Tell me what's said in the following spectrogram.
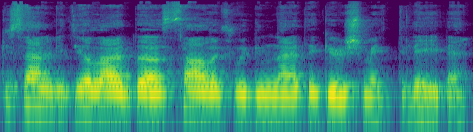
güzel videolarda, sağlıklı günlerde görüşmek dileğiyle.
